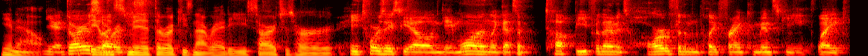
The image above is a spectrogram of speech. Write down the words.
you know, yeah. Dario Jalen Saric, Smith, the rookie's not ready. Sarge is hurt. he tore his ACL in game one. Like that's a tough beat for them. It's hard for them to play Frank Kaminsky. Like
